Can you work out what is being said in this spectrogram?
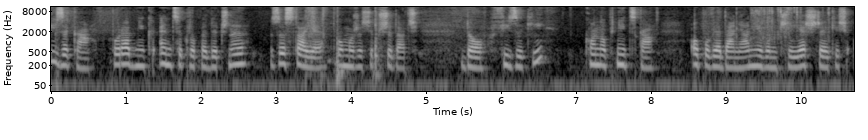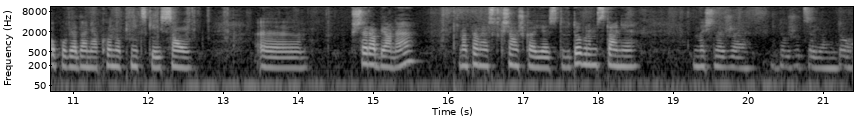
Fizyka, poradnik encyklopedyczny zostaje, bo może się przydać do fizyki. Konopnicka, opowiadania. Nie wiem, czy jeszcze jakieś opowiadania konopnickiej są e, przerabiane. Natomiast książka jest w dobrym stanie. Myślę, że dorzucę ją do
